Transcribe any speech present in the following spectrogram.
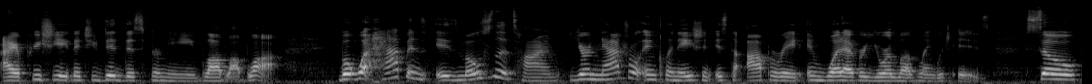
I appreciate that you did this for me, blah, blah, blah. But what happens is most of the time, your natural inclination is to operate in whatever your love language is. So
